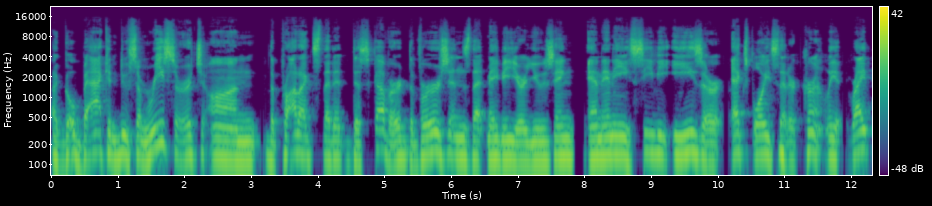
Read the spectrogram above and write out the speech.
uh, go back and do some research on the products that it discovered, the versions that maybe you're using, and any CVEs or exploits that are currently, right?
